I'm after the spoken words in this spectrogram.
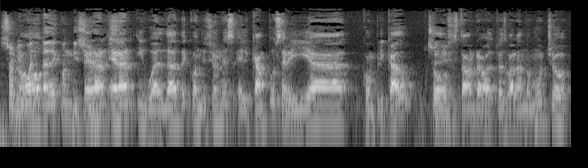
Son no, igualdad de condiciones. eran, eran igualdad de condiciones. El campo se veía complicado, Sí. todos estaban resbalando mucho,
